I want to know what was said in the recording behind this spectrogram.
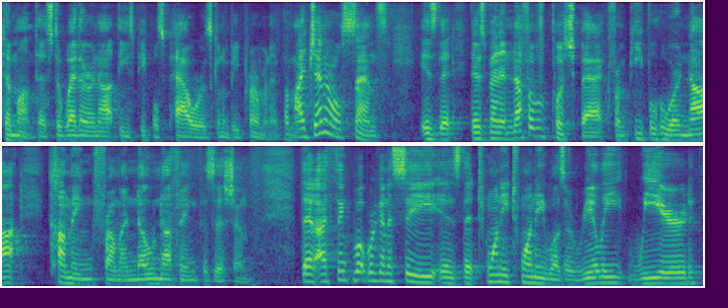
to month as to whether or not these people's power is going to be permanent. But my general sense is that there's been enough of a pushback from people who are not coming from a know nothing position that I think what we're going to see is that 2020 was a really weird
